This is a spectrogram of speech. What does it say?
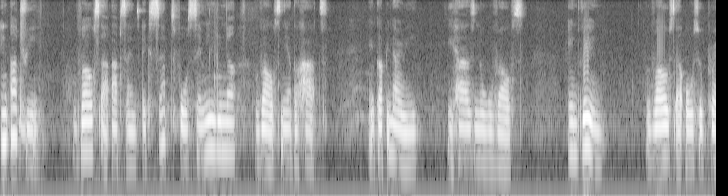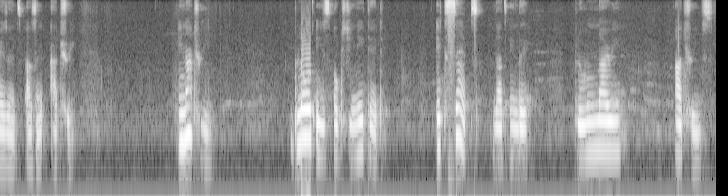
In artery, valves are absent except for semilunar valves near the heart. In capillary, it has no valves. In vein, valves are also present as in artery. In artery, blood is oxygenated except that in the pulmonary arteries.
